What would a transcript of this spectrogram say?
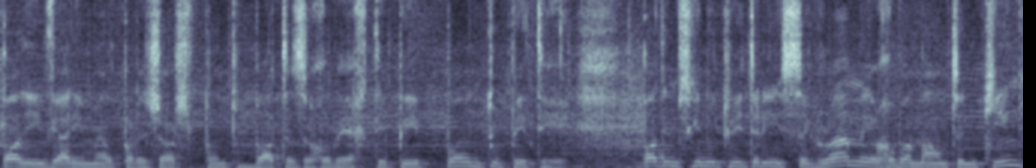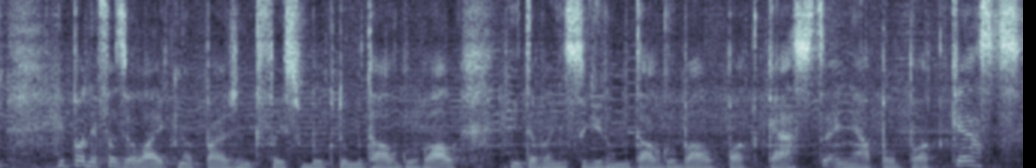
podem enviar e-mail para jorge.botas.rtp.pt. Podem me seguir no Twitter e Instagram, arroba Mountain King, e podem fazer like na página de Facebook do Metal Global e também seguir o Metal Global Podcast em Apple Podcasts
